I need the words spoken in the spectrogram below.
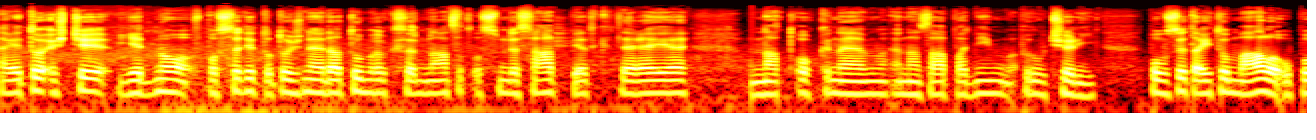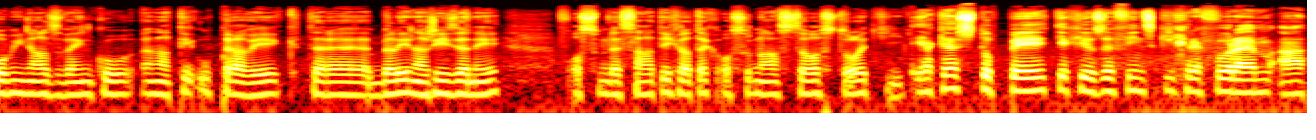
A je to ještě jedno v podstatě totožné datum rok 1785, které je nad oknem na západním průčelí. Pouze tady to málo upomíná zvenku na ty úpravy, které byly nařízeny v 80. letech 18. století. Jaké stopy těch josefínských reform a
